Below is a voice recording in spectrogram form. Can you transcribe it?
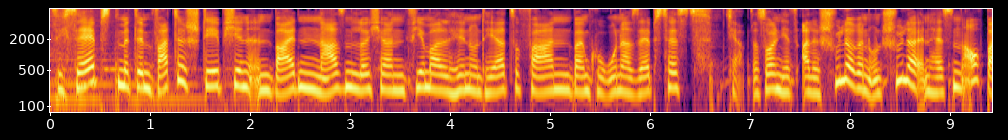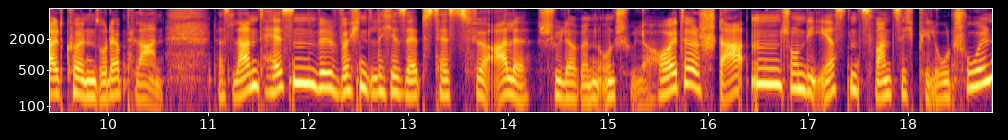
Sich selbst mit dem Wattestäbchen in beiden Nasenlöchern viermal hin und her zu fahren beim Corona-Selbsttest, tja, das sollen jetzt alle Schülerinnen und Schüler in Hessen auch bald können, so der Plan. Das Land Hessen will wöchentliche Selbsttests für alle Schülerinnen und Schüler. Heute starten schon die ersten 20 Pilotschulen.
